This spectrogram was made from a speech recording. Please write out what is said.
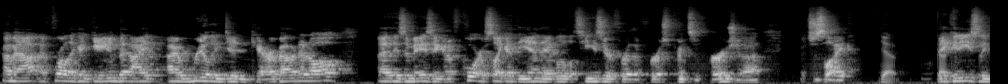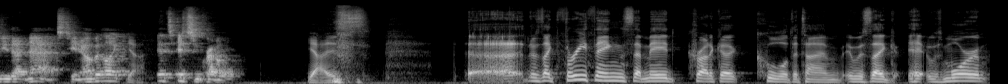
come out for like a game that I I really didn't care about at all uh, is amazing. And of course, like at the end, they have a little teaser for the first Prince of Persia, which is like yeah. they could easily do that next, you know. But like, Yeah. it's it's incredible. Yeah, it's. Uh, there's like three things that made Karateka cool at the time. It was like it was more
